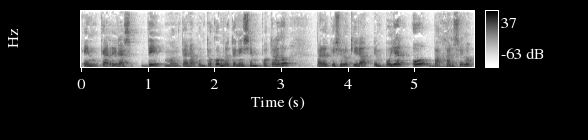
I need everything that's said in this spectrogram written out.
en carrerasdemontana.com, lo tenéis empotrado para el que se lo quiera empollar o bajárselo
